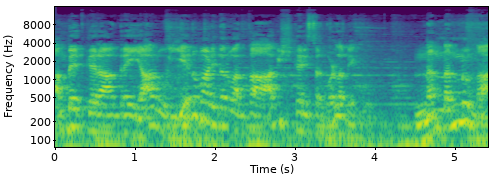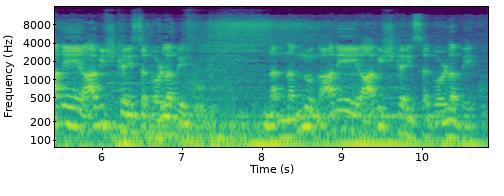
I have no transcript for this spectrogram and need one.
ಅಂಬೇಡ್ಕರ್ ಅಂದ್ರೆ ಯಾರು, ಏನು ಮಾಡಿದರು ಅಂತ ಆವಿಷ್ಕರಿಸಿಕೊಳ್ಳಬೇಕು. ನನ್ನನ್ನು ನಾನೇ ಆವಿಷ್ಕರಿಸಿಕೊಳ್ಳಬೇಕು. ನನ್ನನ್ನು ನಾನೇ ಆವಿಷ್ಕರಿಸಿಕೊಳ್ಳಬೇಕು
